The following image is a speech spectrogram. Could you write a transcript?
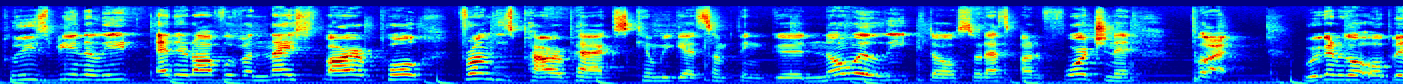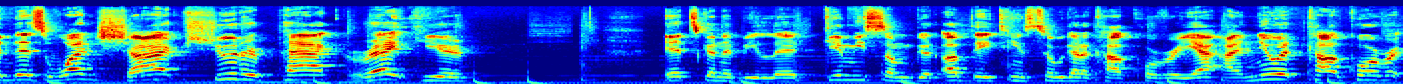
Please be an elite. End it off with a nice fire pull from these power packs. Can we get something good? No elite though, so that's unfortunate. But we're gonna go open this one sharp shooter pack right here. It's gonna be lit. Give me some good update teams. So we got a Kyle Korver. Yeah, I knew it. Kyle Korver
